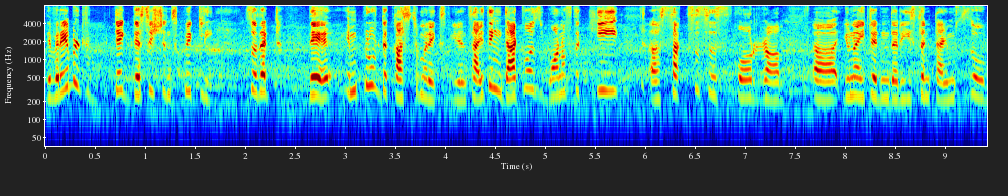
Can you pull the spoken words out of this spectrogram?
They were able to take decisions quickly so that they improved the customer experience. I think that was one of the key uh, successes for uh, uh, United in the recent times. So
